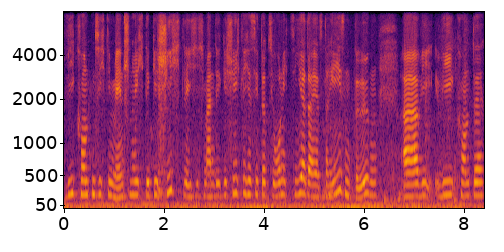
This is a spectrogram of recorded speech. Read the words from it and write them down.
wie konnten sich die Menschenrechte geschichtlich, ich meine die geschichtliche Situation, ich ziehe da jetzt Riesenbögen, äh, wie, wie, konnte,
